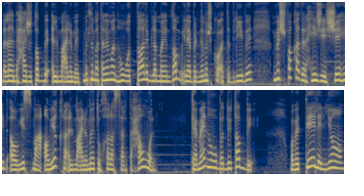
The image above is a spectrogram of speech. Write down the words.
بل أنا بحاجة أطبق المعلومات. مثل ما تماما هو الطالب لما ينضم إلى برنامجكم التدريبي مش فقط رح يجي يشاهد أو يسمع أو يقرأ المعلومات وخلص صار تحول. كمان هو بده يطبق. وبالتالي اليوم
